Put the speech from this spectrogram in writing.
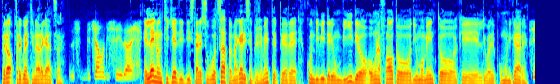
Però frequenti una ragazza? Diciamo di sì, dai. E lei non ti chiede di stare su WhatsApp, magari semplicemente per condividere un video o una foto di un momento che ti vuole comunicare? Sì,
